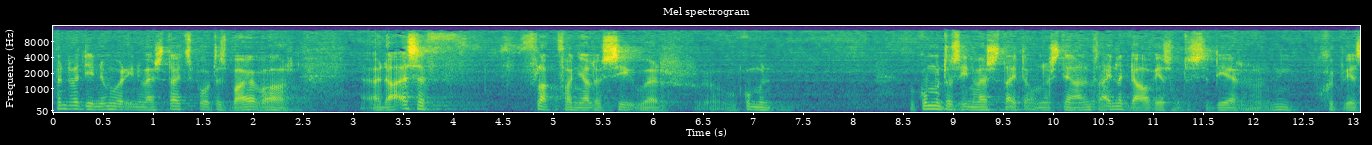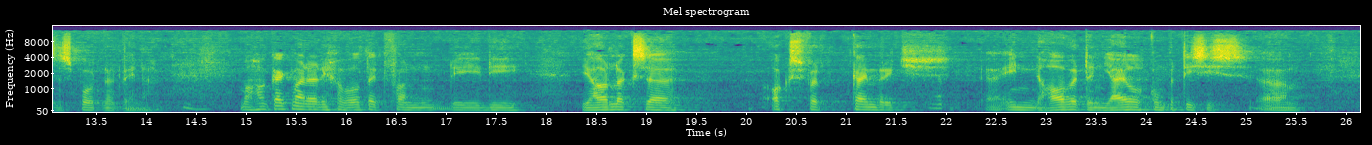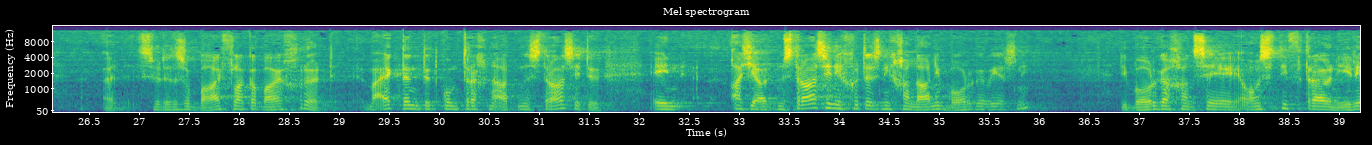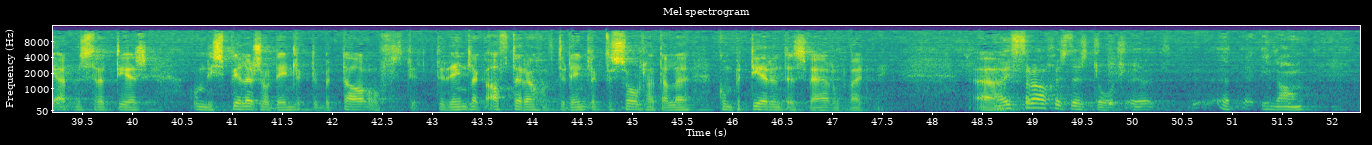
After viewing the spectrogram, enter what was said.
Punt wat jy noem oor universiteitssport is baie waar. Uh, daar is 'n vlak van jaloesie oor hoekom moet hoekom moet ons universiteite ondersteun? Hulle moet eintlik daar wees om te studeer, nie goed wees in sport noodwendig. Maar gaan kyk maar na die gewildheid van die die jaarlikse Oxford, Cambridge yep. uh, en Harvard en Yale kompetisies. Ehm um, uh, so dit is op baie vlakke baie groot. Maar ek dink dit kom terug na administrasie toe. En as jou administrasie nie goed is nie, gaan daar nie borge wees nie. Die borge gaan sê ons het nie vertroue in hierdie administrateurs om die spelers ordentlik te betaal of ordentlik af te rig of ordentlik te sorg dat hulle kompeterend is wêreldwyd nie. Uh, My vraag is dus George, uh, uh, Ilan,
